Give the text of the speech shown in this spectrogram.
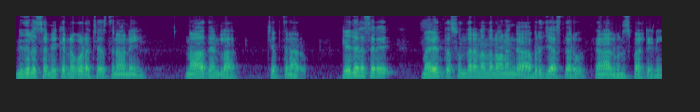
నిధుల సమీకరణ కూడా చేస్తున్నామని నాదెండ్ల చెప్తున్నారు. ఏదైనా సరే మరింత సుందర నందనవనంగా అభివృద్ధి చేస్తారు తెనాలి మున్సిపాలిటీని.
